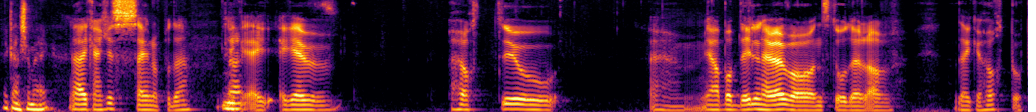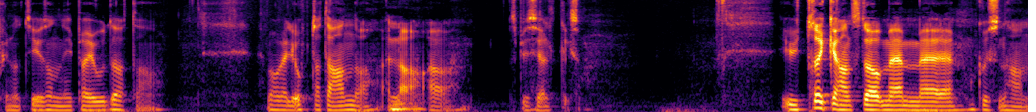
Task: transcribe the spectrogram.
Det er kanskje meg. Ja, jeg kan ikke si noe på det. Jeg, jeg, jeg Hørte jo um, Ja, Bob Dylan har jo vært en stor del av det jeg har hørt på opp gjennom tida, sånn i perioder at jeg var veldig opptatt av han, da. Eller av spesielt, liksom Uttrykket hans, da, med, med hvordan han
